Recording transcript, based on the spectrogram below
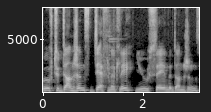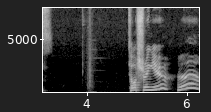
Move to dungeons, definitely. You stay in the dungeons. Torturing you? Uh,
